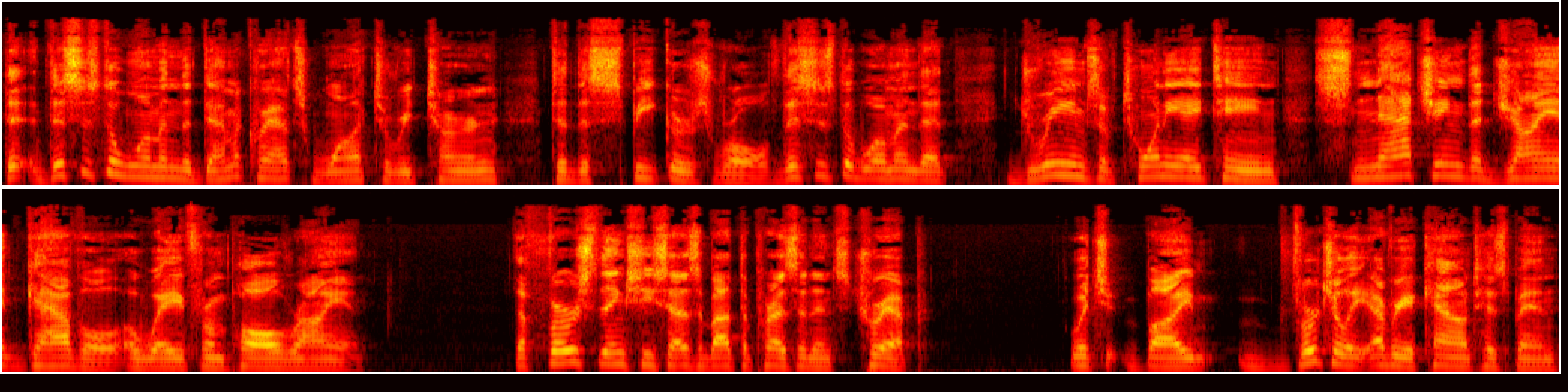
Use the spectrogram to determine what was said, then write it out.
This is the woman the Democrats want to return to the speaker's role. This is the woman that dreams of 2018 snatching the giant gavel away from Paul Ryan. The first thing she says about the president's trip, which by virtually every account has been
